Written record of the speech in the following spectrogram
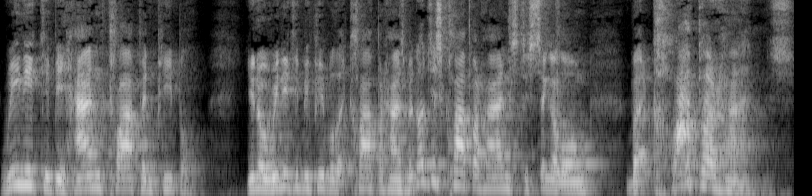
We need to be hand clapping people. You know, we need to be people that clap our hands, but not just clap our hands to sing along, but clap our hands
